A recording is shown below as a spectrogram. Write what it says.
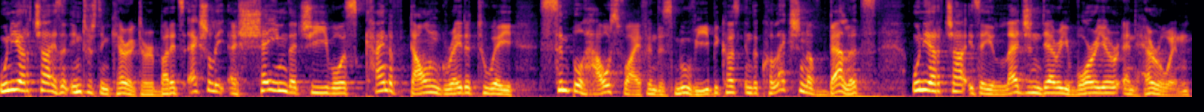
Uniyarcha is an interesting character, but it's actually a shame that she was kind of downgraded to a simple housewife in this movie, because in the collection of ballads, Uniyarcha is a legendary warrior and heroine.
